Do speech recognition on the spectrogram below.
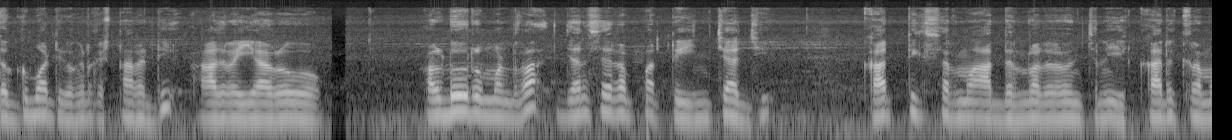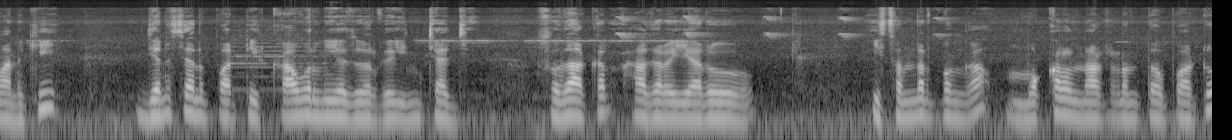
దగ్గుమాటి వెంకటకృష్ణారెడ్డి హాజరయ్యారు. అల్లూరు మండల జనసేన పార్టీ ఇన్ఛార్జి కార్తీక్ శర్మ ఆధ్వర్యంలో నిర్వహించిన ఈ కార్యక్రమానికి జనసేన పార్టీ కావలి నియోజకవర్గ ఇన్ఛార్జ్ సుధాకర్ హాజరయ్యారు. ఈ సందర్భంగా మొక్కలు నాటడంతో పాటు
